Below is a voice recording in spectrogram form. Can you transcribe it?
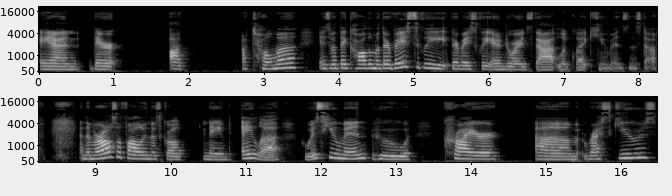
and they're Automa is what they call them, but they're basically they're basically androids that look like humans and stuff. And then we're also following this girl named Ayla, who is human, who Crier um, rescues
